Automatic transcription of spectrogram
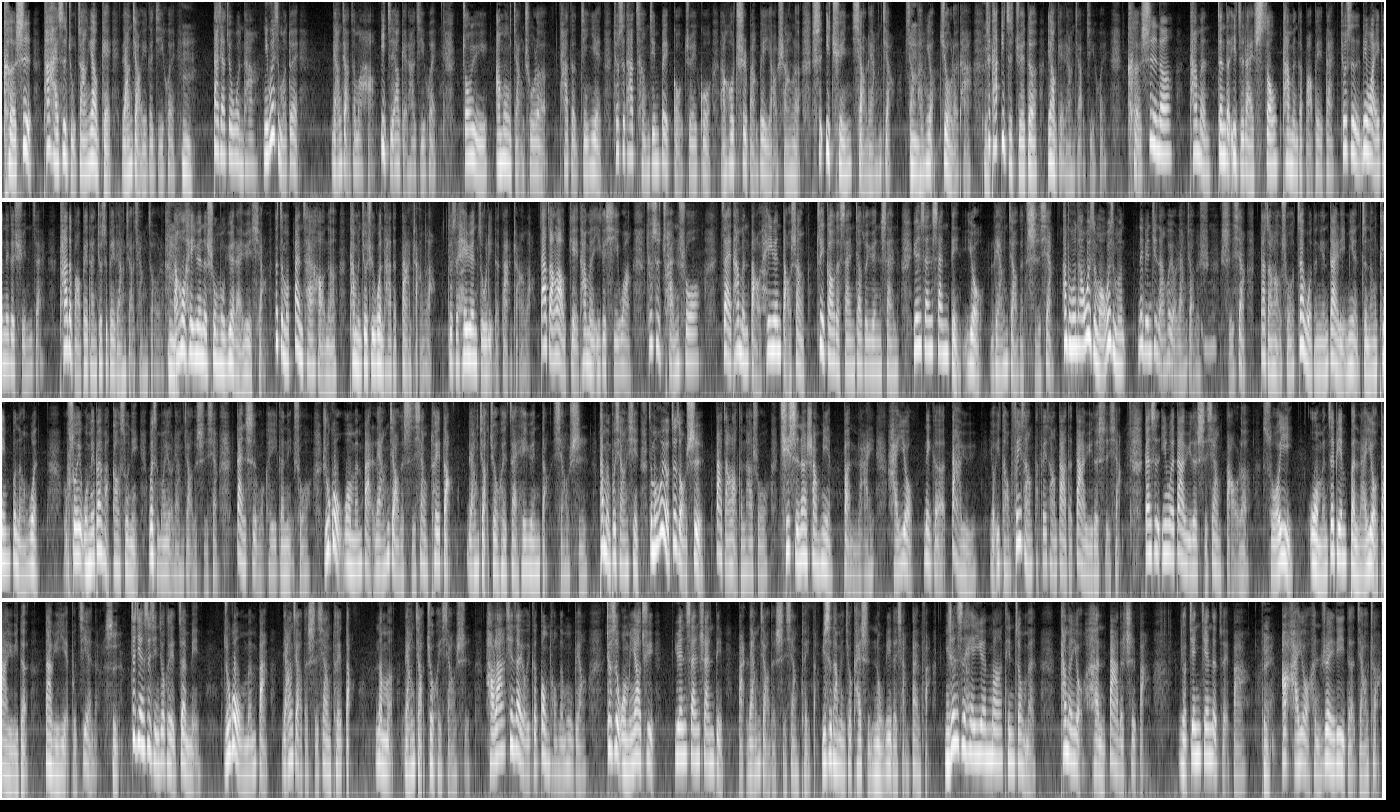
可是他还是主张要给两脚一个机会。嗯，大家就问他：“你为什么对两脚这么好，一直要给他机会？”终于，阿梦讲出了他的经验，就是他曾经被狗追过，然后翅膀被咬伤了，是一群小两脚小朋友救了他，所以他一直觉得要给两脚机会。可是呢？他们真的一直来收他们的宝贝蛋，就是另外一个那个巡仔，他的宝贝蛋就是被两脚抢走了。然后黑渊的数目越来越小，那怎么办才好呢？他们就去问他的大长老，就是黑渊族里的大长老。大长老给他们一个希望，就是传说在他们岛黑渊岛上最高的山叫做鸢山，鸢山山顶有两角的石像。他们问他为什么？为什么那边竟然会有两脚的石石像？大长老说，在我的年代里面，只能听不能问，所以我没办法告诉你为什么有两脚的石像。但是我可以跟你说，如果我们把两脚的石像推倒，两脚就会在黑渊岛消失。他们不相信，怎么会有这种事？大长老跟他说，其实那上面本来还有那个大鱼，有一头非常非常大的大鱼的石像，但是因为大鱼的石像倒了，所以我们这边本来有大鱼的大鱼也不见了。是这件事情就可以证明，如果我们把两脚的石像推倒，那么两脚就会消失。好啦，现在有一个共同的目标，就是我们要去鸢山山顶。把两脚的石像推倒，于是他们就开始努力的想办法。你认识黑渊吗，听众们？他们有很大的翅膀，有尖尖的嘴巴，对啊，还有很锐利的脚爪。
